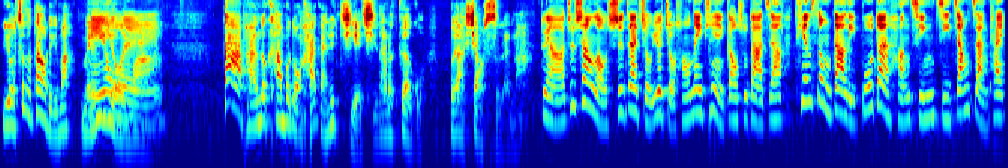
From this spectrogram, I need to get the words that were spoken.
有这个道理吗？没有嘛，有大盘都看不懂，还敢去解其他的个股？不要笑死人呐、啊！对啊，就像老师在九月九号那天也告诉大家，天送大礼，波段行情即将展开。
